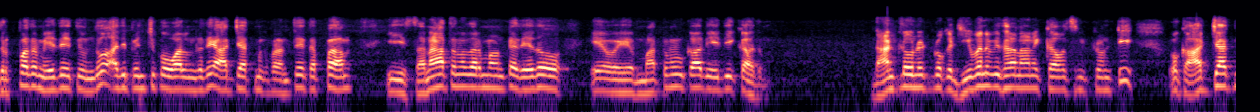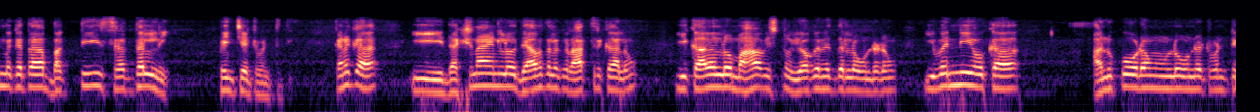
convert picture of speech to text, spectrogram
దృక్పథం ఏదైతే ఉందో అది పెంచుకోవాలన్నదే ఆధ్యాత్మిక అంతే తప్ప ఈ సనాతన ధర్మం అంటే అదేదో మతము కాదు ఏది కాదు. దాంట్లో ఉన్నటువంటి ఒక జీవన విధానానికి కావాల్సినటువంటి ఒక ఆధ్యాత్మికత భక్తి శ్రద్ధల్ని పెంచేటువంటిది. కనుక ఈ దక్షిణాయనలో దేవతలకు రాత్రికాలం ఈ కాలంలో మహావిష్ణు యోగ నిద్రలో ఉండడం ఇవన్నీ ఒక అనుకోవడంలో ఉన్నటువంటి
